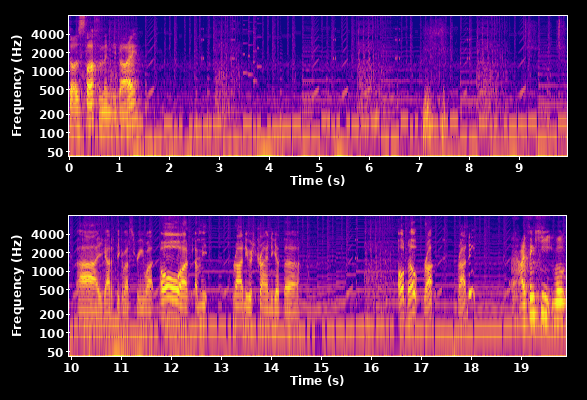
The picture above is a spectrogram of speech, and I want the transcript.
does stuff and then you die? Ah, you got to think about screen watch. Oh, uh, I mean, Rodney was trying to get the. Oh no, Rod, Rodney. I think he, well,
